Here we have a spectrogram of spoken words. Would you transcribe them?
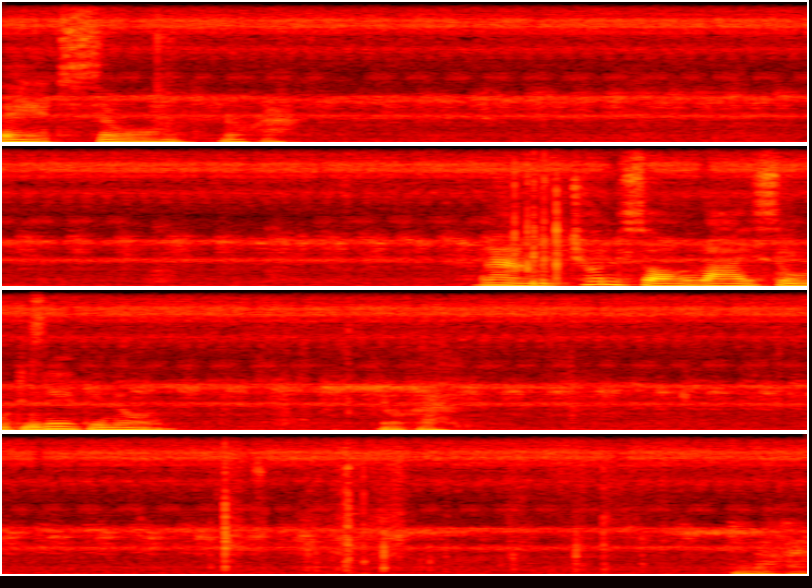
ปดสองเนาะค่ะ ล่างชนสองหลายสูตรอยู่ได้พี่น้อง นะค่ะเนะค่ะ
